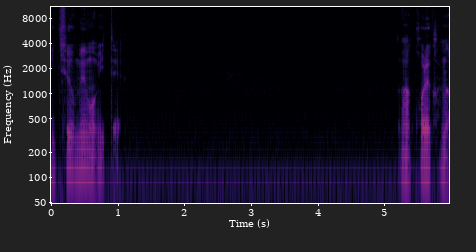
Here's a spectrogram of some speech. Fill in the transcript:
一応メモ見て。あ、これかな。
